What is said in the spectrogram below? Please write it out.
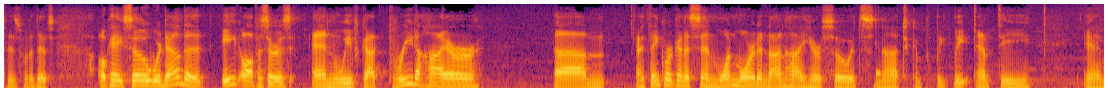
it is what it is. Okay, so we're down to eight officers, and we've got three to hire. Um, I think we're going to send one more to Nanhai here so it's not completely empty. And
